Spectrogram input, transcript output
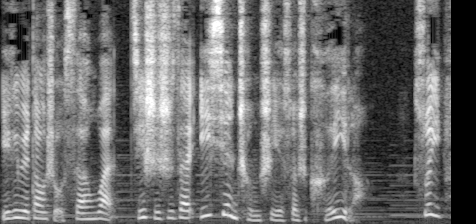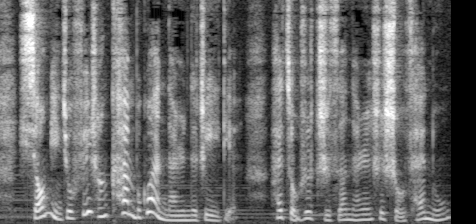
一个月到手三万，即使是在一线城市也算是可以了。所以小敏就非常看不惯男人的这一点，还总是指责男人是守财奴。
